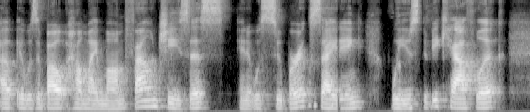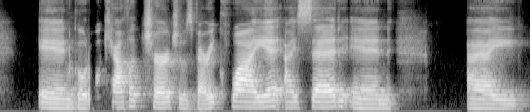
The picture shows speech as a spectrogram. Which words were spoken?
uh, it was about how my mom found Jesus, and it was super exciting. We used to be Catholic and go to a Catholic church. It was very quiet, I said. And I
